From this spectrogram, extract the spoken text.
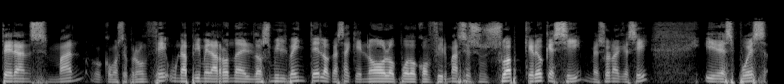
Terence Mann, o como se pronuncie, una primera ronda del 2020, lo que pasa que no lo puedo confirmar si es un swap, creo que sí, me suena que sí. Y después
